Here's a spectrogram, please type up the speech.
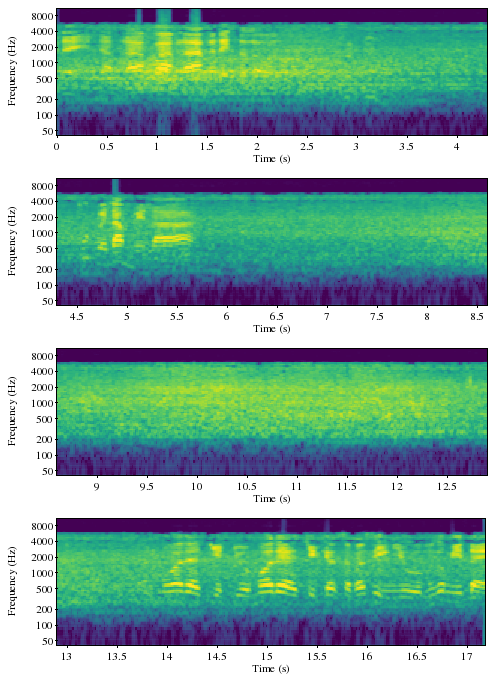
จะได้ดับล้างว่างล้างกันได้ตลอด ทุกเวล่ำเวลามันมัวแต่จิตอยู่มัวแต่จิตกับสรรพสิ่งอยู่ มันก็มีแต่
